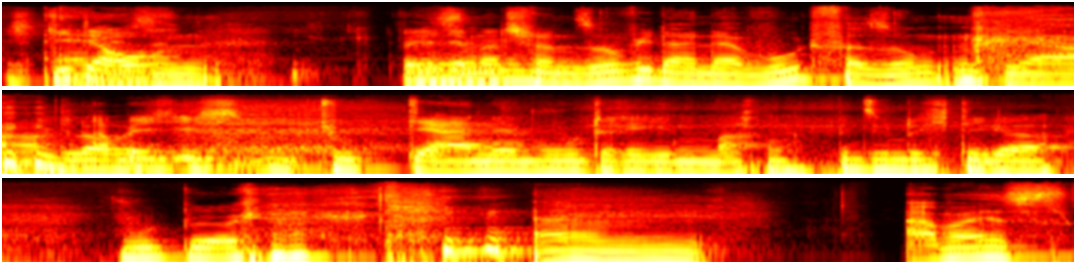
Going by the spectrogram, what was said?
Ich gehe ja wir auch. sind, wir ich sind jemanden- schon so wieder in der Wut versunken. Ja, glaub aber ich, ich tu gerne Wutreden machen. Bin so ein richtiger Wutbürger. Ähm, aber es,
